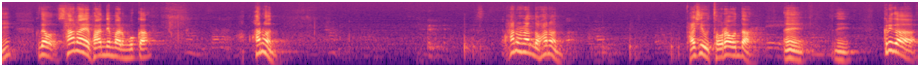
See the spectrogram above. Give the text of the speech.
예? 그 다음 산화의 반대말은 뭘까? 환원 환원한다 환원 다시 돌아온다. 예. 네. 그러니까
